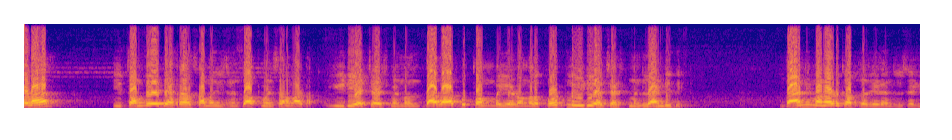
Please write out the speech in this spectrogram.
కూడా ఈ తొంభై ఏడు ఎకరాలకు సంబంధించిన డాక్యుమెంట్స్ అనమాట ఈడీ అటాచ్మెంట్ ఉంది. దాదాపు తొంభై ఏడు వందల కోట్లు ఈడీ అటాచ్మెంట్ ల్యాండ్ ఇది. దాన్ని మనవాడు కబ్జా చేయడానికి చూశాడు.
